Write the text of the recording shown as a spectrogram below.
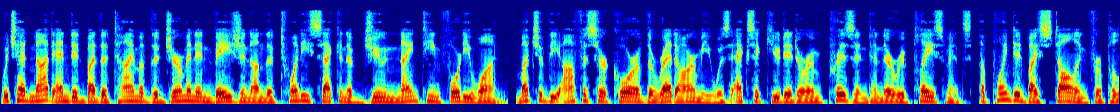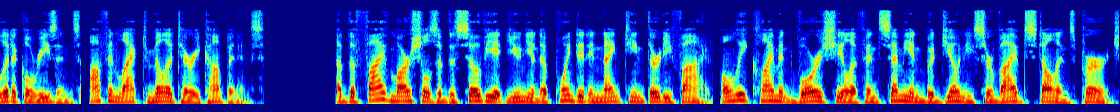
which had not ended by the time of the German invasion on the 22nd of June 1941. Much of the officer corps of the Red Army was executed or imprisoned and their replacements, appointed by Stalin for political reasons, often lacked military competence. Of the five marshals of the Soviet Union appointed in 1935, only Kliment Voroshilov and Semyon Budyonny survived Stalin's purge.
